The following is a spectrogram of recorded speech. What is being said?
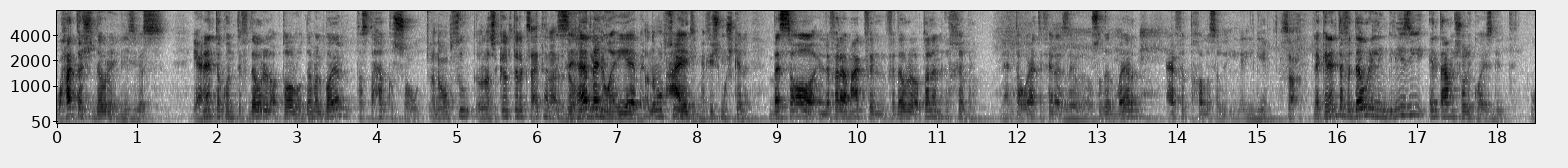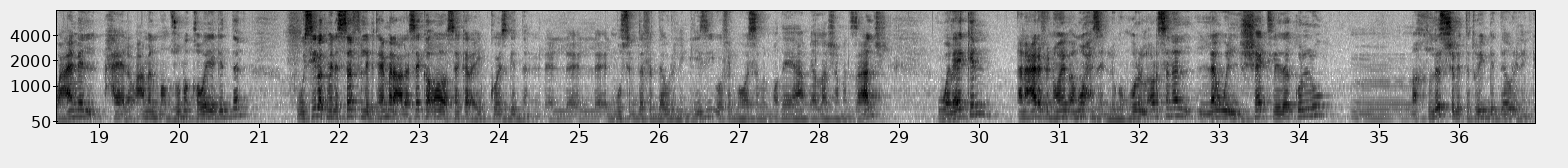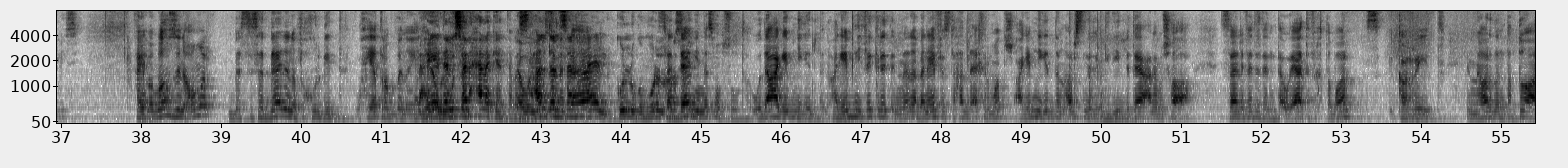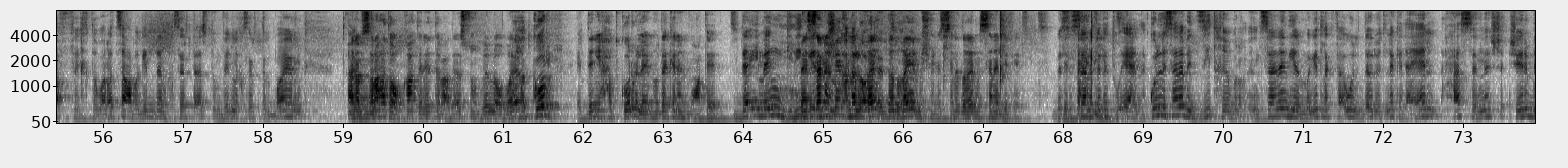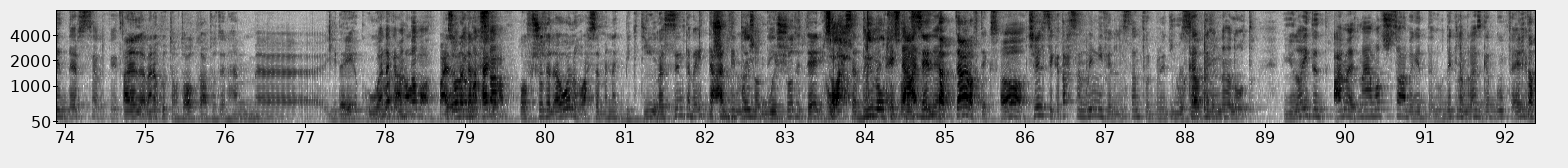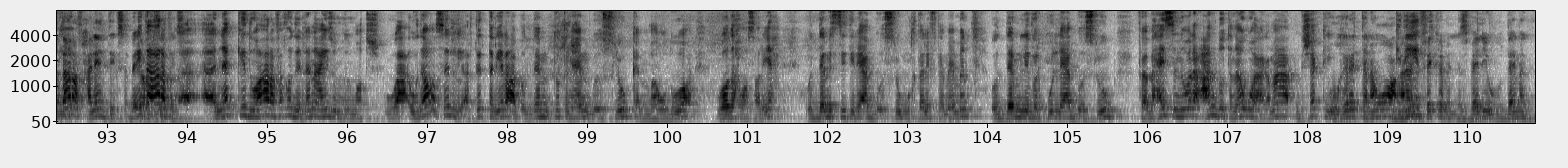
وحتى مش الدوري الإنجليزي بس. يعني انت كنت في دوري الأبطال قدام البايرن تستحق الصعود. أنا مبسوط. أنا عشان كده قلت لك ساعتها لا ذهابا وايابا. أنا مبسوط. عادي مفيش مشكلة. بس آه اللي فرق معاك في في دوري الأبطال الخبرة. إن أنت وقعت فرقة زي قصاد البايرن عرفت تخلص ال- ال game. صح. لكن أنت في الدوري الإنجليزي أنت عامل شغل كويس جدا وعامل حالة وعامل منظومة قوية جدا. وسيبك من السف اللي بيتعمل على ساكا. آه ساكا لعيب كويس جدا. ال- ال- الموسم ده في الدوري الإنجليزي وفي المواسم الماضية يا عم يلا عشان ما تزعلش. ولكن أنا عارف إن هو هيبقى محزن لجمهور الأرسنال لو الشكل ده كله ما خلصش بالتتويج بالدوري الإنجليزي. هيبقى محزن عمر بس صدقني أنا فخور جدا وحياة ربنا. يعني ما هي ده لسان حالك أنت بس هل ده لسان حال كل جمهور صدقني الارسنال الناس مبسوطة وده عاجبني جدا. عاجبني فكرة إن أنا بنافس لحد آخر ماتش عاجبني جدا ارسنال الجديد بتاع أنا مش هقع. السنة اللي فاتت أنت وقعت في اختبار قريت. النهارده أنت بتقع في اختبارات صعبة جدا. خسرت أستون فيلا خسرت البايرن. أنا بصراحة توقعت إن أنت بعد أستون فيلا وبايرن هتكر الدنيا هتكر لأنه ده كان المعتاد ده إيمان جديد بس جدا أنا شايف ده. ده اتغير مش من السنة ده اتغير من السنة اللي فاتت بس السنة اللي. فاتت وقعنا كل سنة بتزيد خبرة السنة دي لما جيت لك في أول الدوري قلت لك العيال حاسة إنها شربت درس السنة اللي فاتت أنا للأمانة كنت متوقع توتنهام آه، يضايقكم وأنا كمان أنا- طبعا. وعايز أقول لك على حاجة. هو في الشوط الأول هو أحسن منك بكتير بس أنت بقيت تعدي الماتشات دي والشوط الثاني هو أحسن منك. بس أنت. بتعرف تكسب آه تشيلسي كانت أحسن مني في الستانفورد بريدج. وخدت منها نقطة يونايتد عملت معايا ماتش صعب جدا وديكلان رايس جاب جون في آخر انت. بتعرف حاليا تكسب بقيت أعرف أنكد وأعرف آخد اللي أنا عايزه من الماتش. وده واصل لي. أرتيتا بيلعب قدام توتنهام بأسلوب كان موضوع واضح وصريح. قدام السيتي لعب بأسلوب مختلف تماما. قدام ليفربول لعب بأسلوب. فبحس إن هو لا عنده تنوع يا جماعة بشكل وغير التنوع أنا جديد. الفكرة بالنسبة لي ودايما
